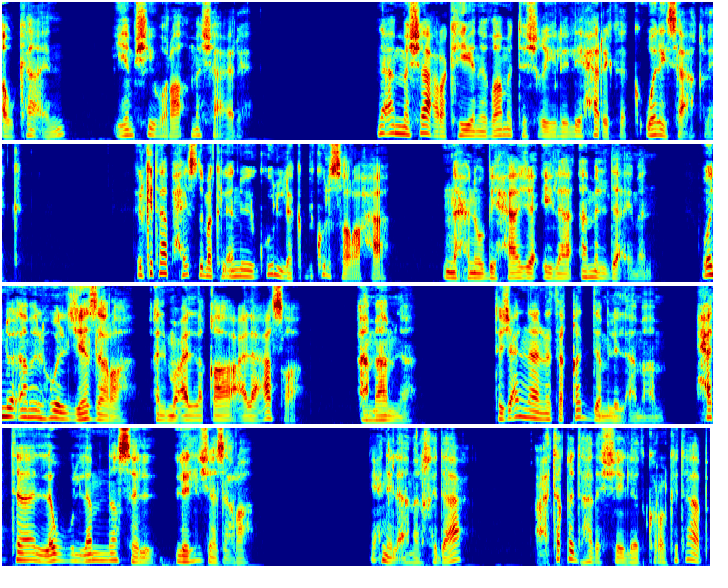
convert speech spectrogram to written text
أو كائن يمشي وراء مشاعره. نعم مشاعرك هي نظام التشغيل اللي يحركك وليس عقلك. الكتاب حيصدمك لأنه يقول لك بكل صراحة نحن بحاجة إلى أمل دائما وأن الأمل هو الجزرة المعلقة على عصا أمامنا. تجعلنا نتقدم للأمام حتى لو لم نصل للجزرة. يعني الأمل خداع؟ أعتقد هذا الشيء اللي يذكره الكتاب.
